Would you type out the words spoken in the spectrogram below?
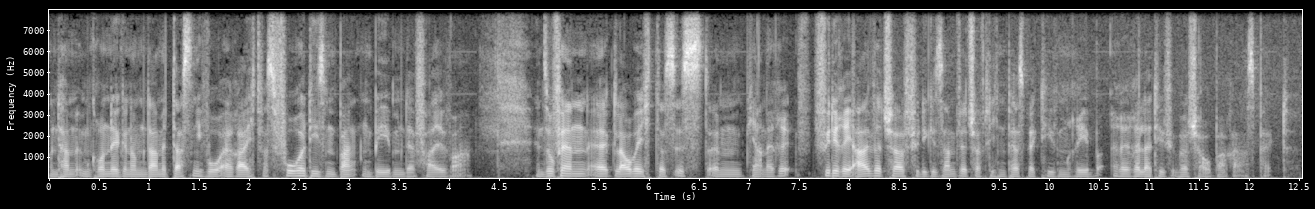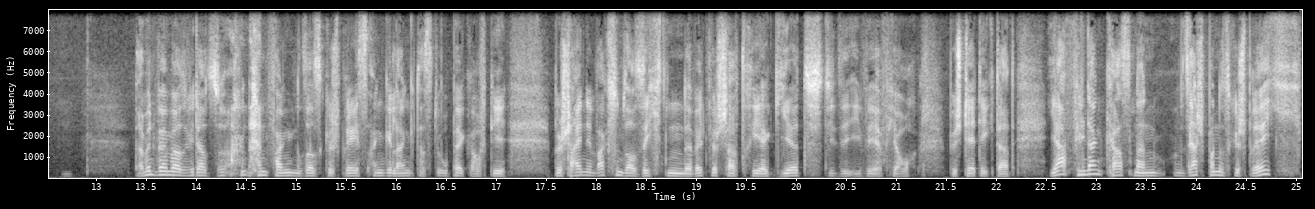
und haben im Grunde genommen damit das Niveau erreicht, was vor diesem Bankenbeben der Fall war. Insofern äh, glaube ich, das ist ähm, ja für die Realwirtschaft, für die gesamtwirtschaftlichen Perspektiven re relativ überschaubarer Aspekt. Damit wären wir wieder zu Anfang unseres Gesprächs angelangt, dass die OPEC auf die bescheidenen Wachstumsaussichten der Weltwirtschaft reagiert, die die IWF ja auch bestätigt hat. Ja, vielen Dank, Carsten. Ein sehr spannendes Gespräch.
